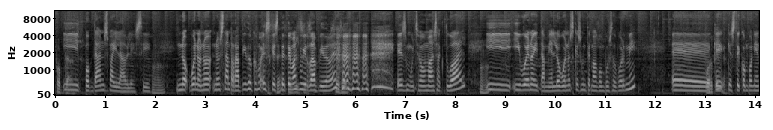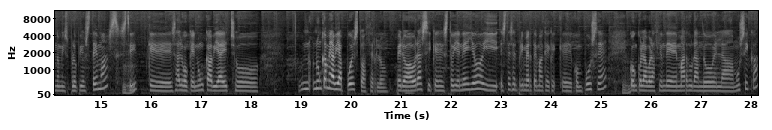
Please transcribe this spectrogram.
Pop y dance. pop dance bailable, sí. No, bueno, no, no es tan rápido como es que Sí, este sí, tema sí, es muy rápido, ¿eh? Es mucho más actual y, y bueno, y también lo bueno es que es un tema compuesto por mí. eh, ¿Por que, estoy componiendo mis propios temas, sí, que es algo que nunca había hecho, nunca me había puesto a hacerlo, pero ahora sí que estoy en ello y este es el primer tema que, que- que compuse con colaboración de Mar Durando en la música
